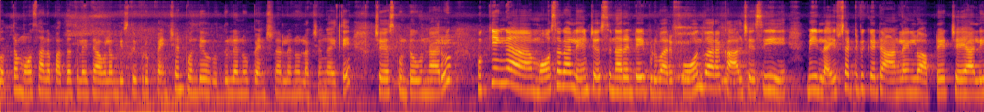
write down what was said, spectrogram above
కొత్త మోసాల పద్ధతులు అయితే అవలంబిస్తూ ఇప్పుడు పెన్షన్ పొందే వృద్ధులను పెన్షనర్లను లక్ష్యంగా అయితే చేసుకుంటూ ఉన్నారు. ముఖ్యంగా మోసగాళ్ళు ఏం చేస్తున్నారంటే ఇప్పుడు వారి ఫోన్ ద్వారా కాల్ చేసి మీ లైఫ్ సర్టిఫికేట్ ఆన్లైన్లో అప్డేట్ చేయాలి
